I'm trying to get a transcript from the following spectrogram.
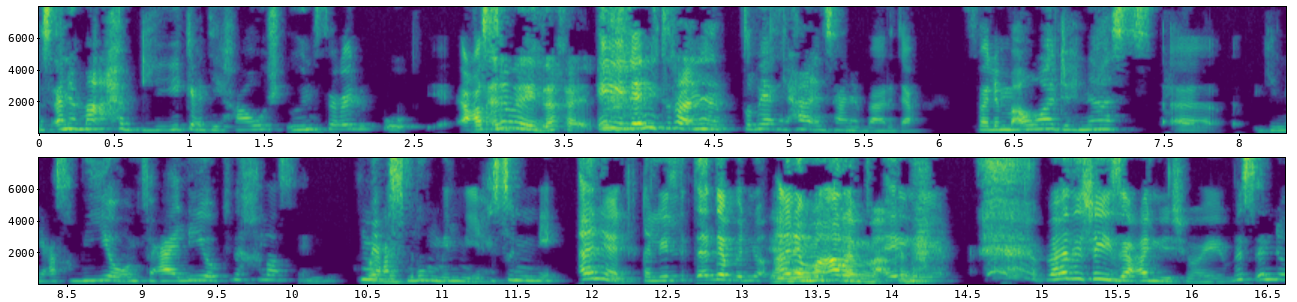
بس أنا ما أحب اللي يقعد يحاوش وينفعل وعصب أنا مالي دخل اي لاني ترى أنا طبيعة الحال إنسانة باردة فلما أواجه ناس آه يعني عصبية وانفعالية وكذا خلاص يعني هم يعصبون مني يحسون إني أنا قليله ادب إنه أنا ما اعرف اي فهذا شيء زعلني شوي بس إنه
